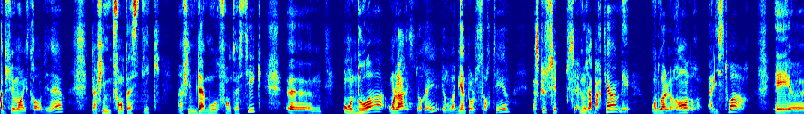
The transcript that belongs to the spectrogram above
absolument extraordinaire, qui est un film fantastique, un film d'amour fantastique. Euh, on doit, on l'a restauré et on va bientôt le sortir parce que ça nous appartient, mais on doit le rendre à l'histoire. Et, euh,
